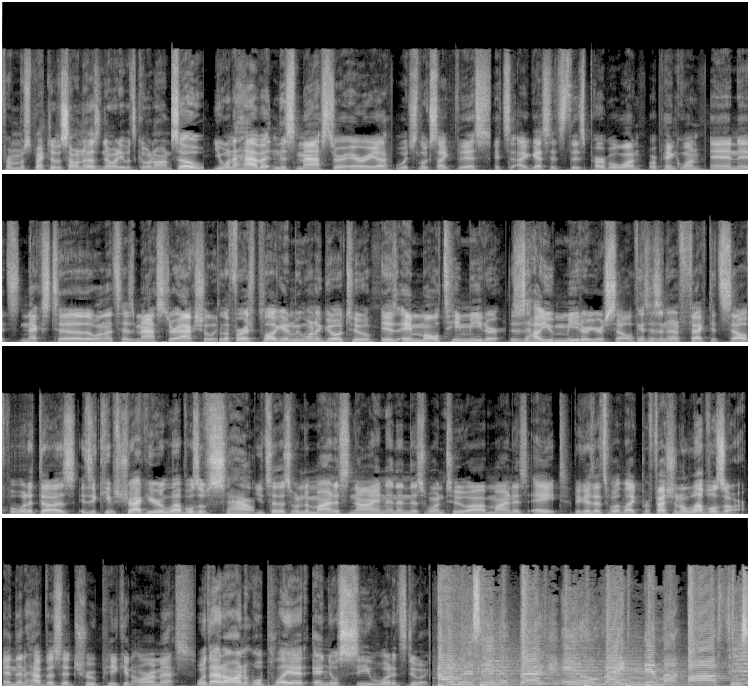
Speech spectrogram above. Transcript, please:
from perspective of someone who has no idea what's going on. So, you want to have it in this master area, which looks like this. It's, I guess it's this purple one, or pink one, and it's next to the one that says master, actually. So the first plugin we want to go to is a multimeter. This is how you meter yourself. This isn't an effect itself, but what it does is it keeps track of your levels of sound. You'd set this one to minus 9, and then this one to uh, minus 8, because that's what, like, professional levels are. And then have this at true peak and RMS. With that on, on, we'll play it, and you'll see what it's doing. I was in the back, you know, writing in my office.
